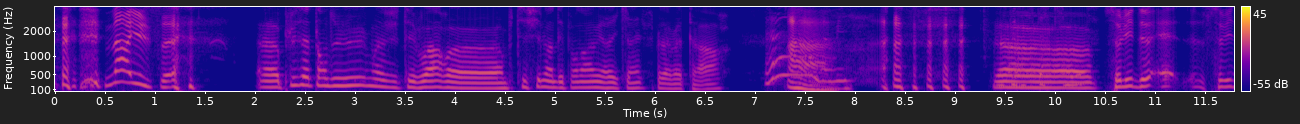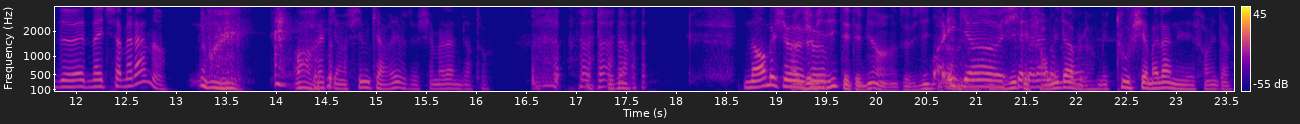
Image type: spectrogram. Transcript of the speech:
Marius. Euh, plus attendu, moi j'étais voir euh, un petit film indépendant américain qui s'appelle Avatar. Ah, ah. Bah oui. euh... celui de celui de Ed Night Shyamalan? Ouais. Oh arrête, il y a un film qui arrive de Shyamalan bientôt. C'est trop bien. Non mais je. Ah, The je... Visit était bien. Hein. The Visit. Oh, les gars, The Visit est formidable. Mais tout Shyamalan est formidable.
